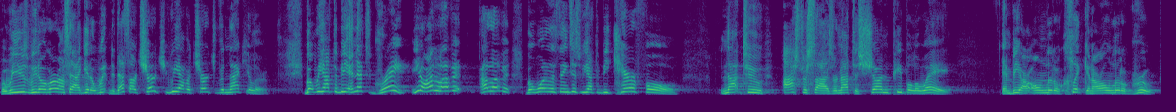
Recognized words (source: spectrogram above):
But we use we don't go around and say, I get a witness. That's our church. We have a church vernacular. But we have to be, and that's great. You know, I love it. I love it. But one of the things is we have to be careful not to ostracize or not to shun people away and be our own little clique in our own little group.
